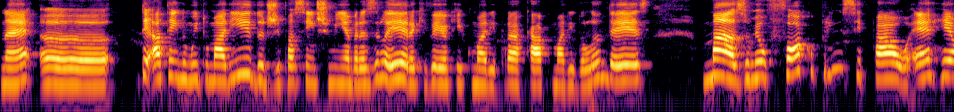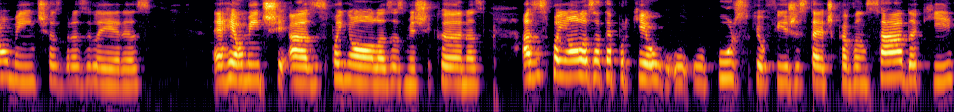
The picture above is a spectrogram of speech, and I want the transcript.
né? Uh, atendo muito marido de paciente minha brasileira que veio aqui com marido para cá com marido holandês mas o meu foco principal é realmente as brasileiras, é realmente as espanholas, as mexicanas. As espanholas, até porque o, o, curso que eu fiz de estética avançada aqui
